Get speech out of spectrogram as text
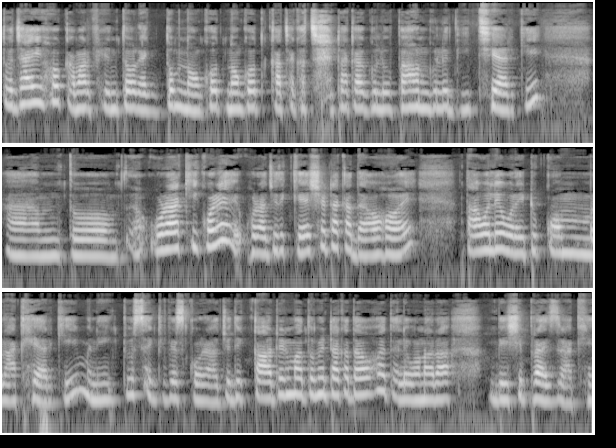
তো যাই হোক, আমার ফ্রেন্ড তোর একদম নগদ নগদ কাঁচা কাঁচা টাকাগুলো পাউন্ডগুলো দিচ্ছে আর কি তো ওরা কি করে, ওরা যদি ক্যাশে টাকা দেওয়া হয়, তাহলে ওরা একটু কম রাখে আর কি মানে একটু স্যাক্রিফাইস করে। আর যদি কার্ডের মাধ্যমে টাকা দেওয়া হয়, তাহলে ওনারা বেশি প্রাইস রাখে।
